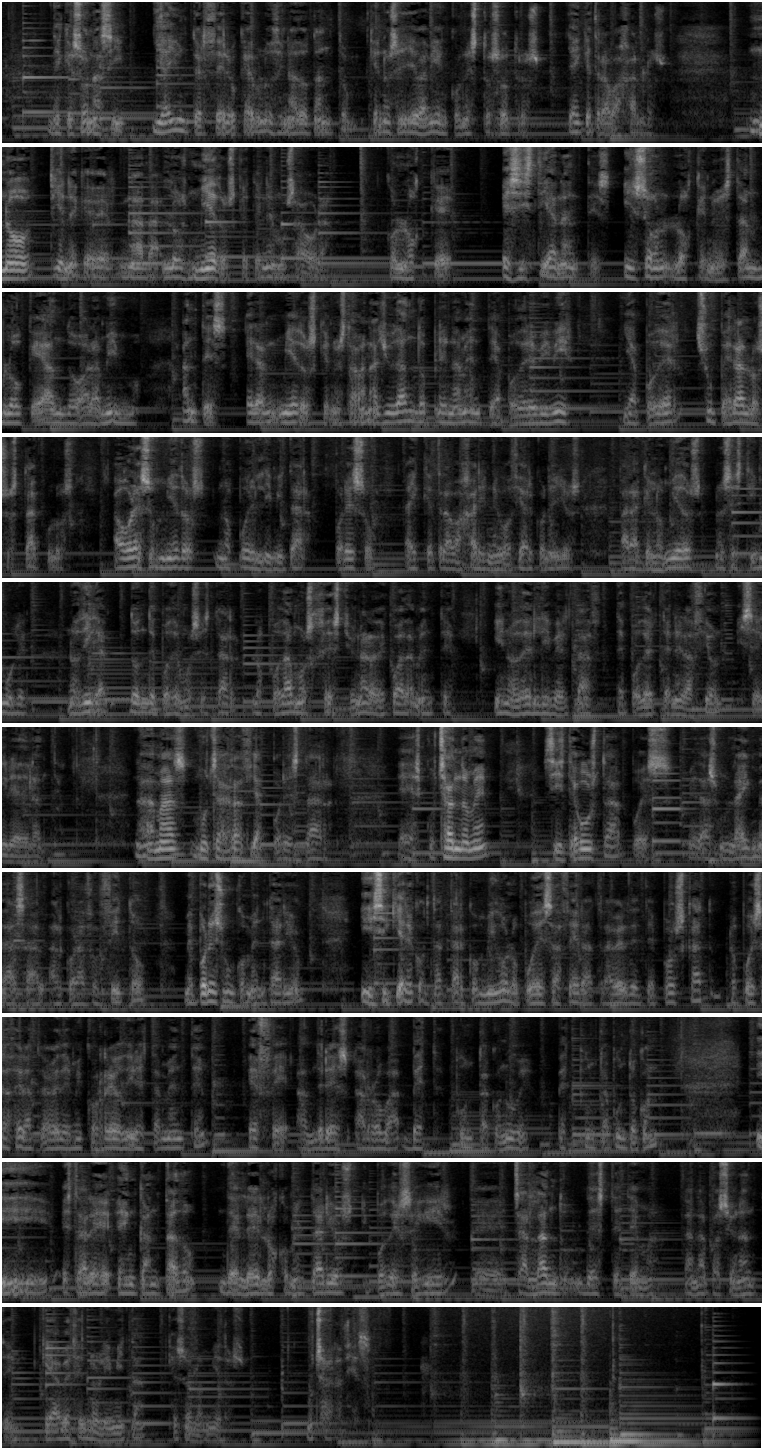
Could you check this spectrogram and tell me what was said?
de que son así. Y hay un tercero que ha evolucionado tanto que no se lleva bien con estos otros y hay que trabajarlos. No tiene que ver nada los miedos que tenemos ahora con los que existían antes y son los que nos están bloqueando ahora mismo. Antes eran miedos que nos estaban ayudando plenamente a poder vivir y a poder superar los obstáculos. Ahora esos miedos nos pueden limitar. Por eso hay que trabajar y negociar con ellos para que los miedos nos estimulen, nos digan dónde podemos estar, los podamos gestionar adecuadamente y nos den libertad de poder tener acción y seguir adelante. Nada más, muchas gracias por estar eh, escuchándome. Si te gusta, pues me das un like, me das al, corazoncito, me pones un comentario y si quieres contactar conmigo lo puedes hacer a través de Tepostcat, lo puedes hacer a través de mi correo directamente fandres.bet.com y estaré encantado de leer los comentarios y poder seguir eh, charlando de este tema tan apasionante que a veces nos limita, que son los miedos. Muchas gracias.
